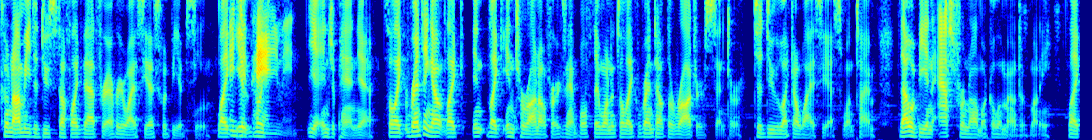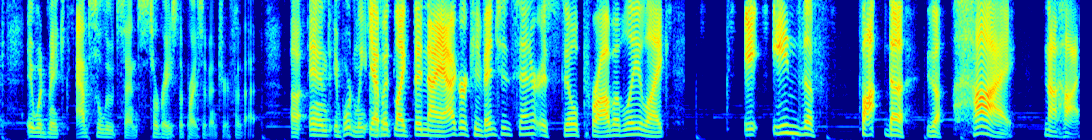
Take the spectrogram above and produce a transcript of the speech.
konami to do stuff like that for every ycs would be obscene. Like In it- Japan, like- you mean? yeah in japan yeah. So like renting out like in like in toronto for example if they wanted to like rent out the rogers center to do like a ycs one time that would be an astronomical amount of money. Like it would make absolute sense to raise the price of entry for that. Uh, and importantly Yeah, but like the Niagara Convention Center is still probably like in the fi- the the high, not high,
